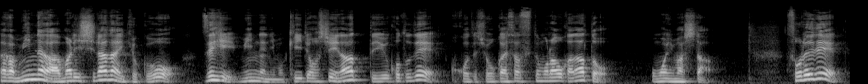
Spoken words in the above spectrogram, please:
なんかみんながあまり知らない曲をぜひみんなにも聴いてほしいなっていうことで、ここで紹介させてもらおうかなと思いました。それで、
